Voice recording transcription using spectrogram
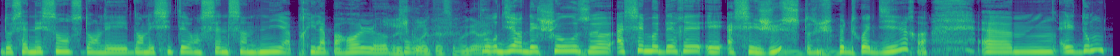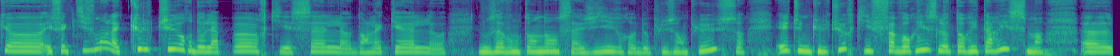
de sa naissance dans les dans les cités en Seine-Saint-Denis a pris la parole pour, pour dire des choses assez modérées et assez juste, mmh. je dois dire. Euh, et donc, euh, effectivement, la culture de la peur, qui est celle dans laquelle nous avons tendance à vivre de plus en plus, est une culture qui favorise l'autoritarisme. Mmh. Euh,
